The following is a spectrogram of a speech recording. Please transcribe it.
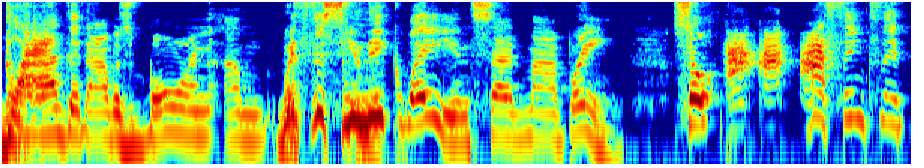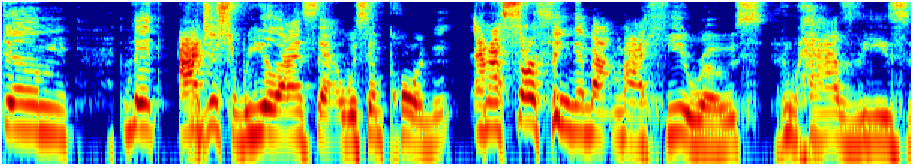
glad that I was born um, with this unique way inside my brain. So I, I, I think that um, that I just realized that was important, and I started thinking about my heroes who have these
